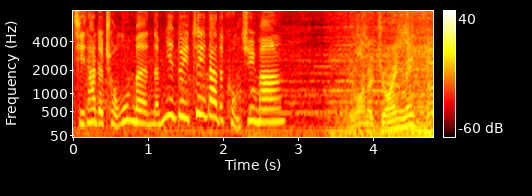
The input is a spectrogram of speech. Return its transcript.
其他的宠物们能面对最大的恐惧吗？You want to join me?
